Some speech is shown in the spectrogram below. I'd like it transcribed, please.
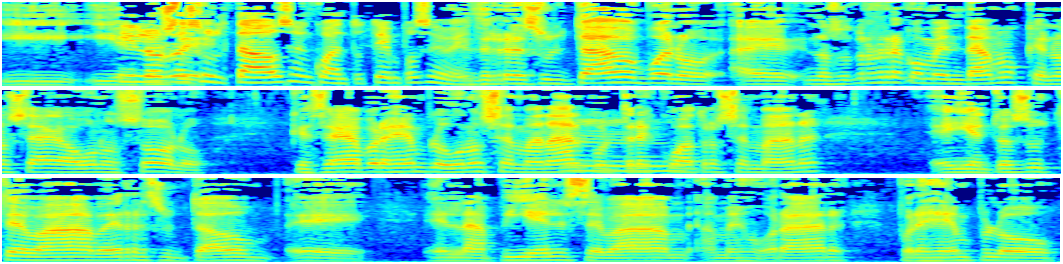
Y, y, los resultados en cuánto tiempo se ven? El resultado, bueno, eh, nosotros recomendamos que no se haga uno solo, que se haga, por ejemplo, uno semanal por tres, mm. cuatro semanas, eh, y entonces usted va a ver resultados eh, en la piel, se va a, mejorar, por ejemplo,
